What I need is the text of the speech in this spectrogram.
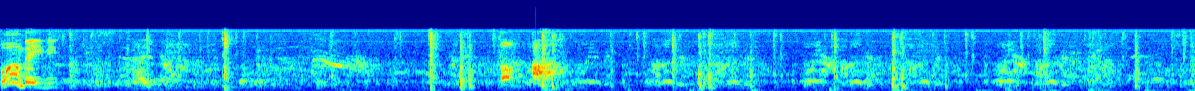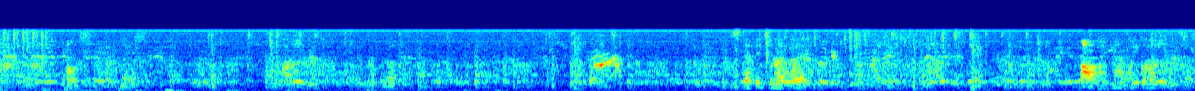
Boom, baby. There you go. Oh. Oh. Step into my way. Oh, man, why you go back to one side?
